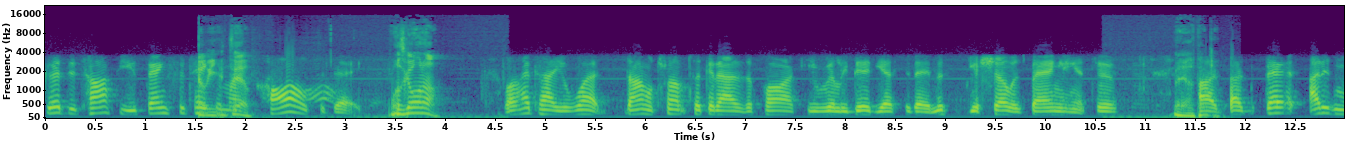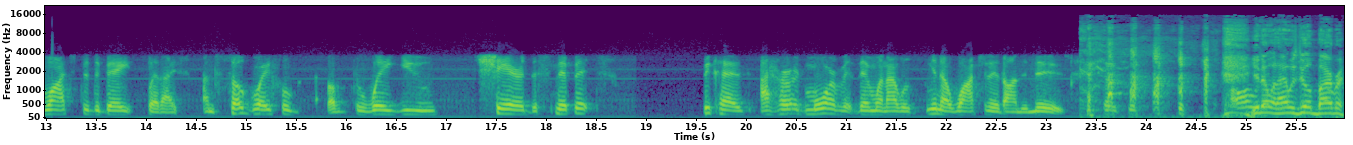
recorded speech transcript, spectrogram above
good to talk to you. Thanks for Oh, taking you my too. call today. What's going on? Well, I tell you what, Donald Trump took it out of the park. He really did yesterday, and this your show is banging it too. Yeah, uh, uh, that I didn't watch the debate, but I I'm so grateful of the way you shared the snippets because I heard more of it than when I was you know watching it on the news. So You know what I was doing, Barbara?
